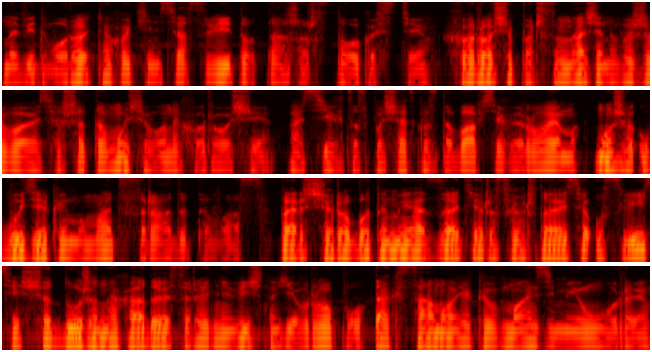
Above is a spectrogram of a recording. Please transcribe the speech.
невідворотнього кінця світу та жорстокості. Хороші персонажі не виживають лише тому, що вони хороші, а ті, хто спочатку здавався героєм, може у будь-який момент зрадити вас. Перші роботи Міядзаті розгортаються у світі, що дуже нагадує середньовічну Європу, так само як і в манзі Міури.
